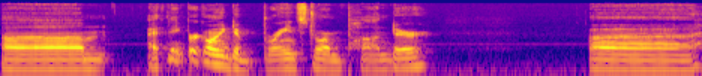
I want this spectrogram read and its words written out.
Um, I think we're going to brainstorm ponder. Uh,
